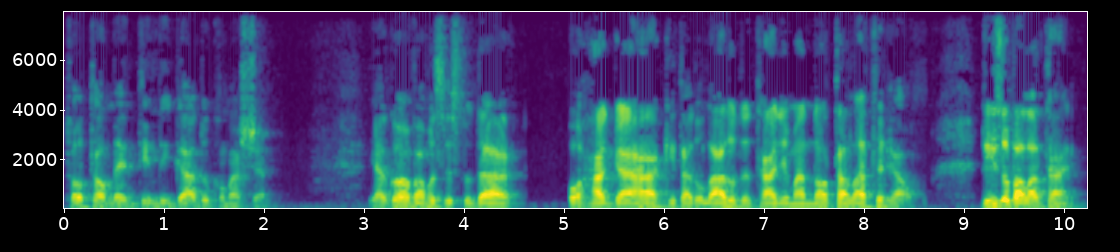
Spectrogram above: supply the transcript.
totalmente ligado com Hashem. E agora vamos estudar o Hagah, que está do lado do Tânia, uma nota lateral. Diz o Balatani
